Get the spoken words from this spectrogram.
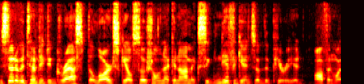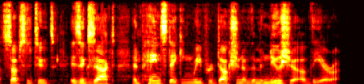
Instead of attempting to grasp the large scale social and economic significance of the period, often what substitutes is exact and painstaking reproduction of the minutiae of the era.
